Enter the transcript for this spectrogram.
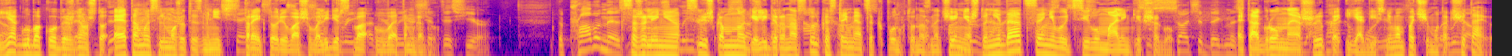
Я глубоко убежден, что эта мысль может изменить траекторию вашего лидерства в этом году. К сожалению, слишком многие лидеры настолько стремятся к пункту назначения, что недооценивают силу маленьких шагов. Это огромная ошибка, и я объясню вам, почему так считаю.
